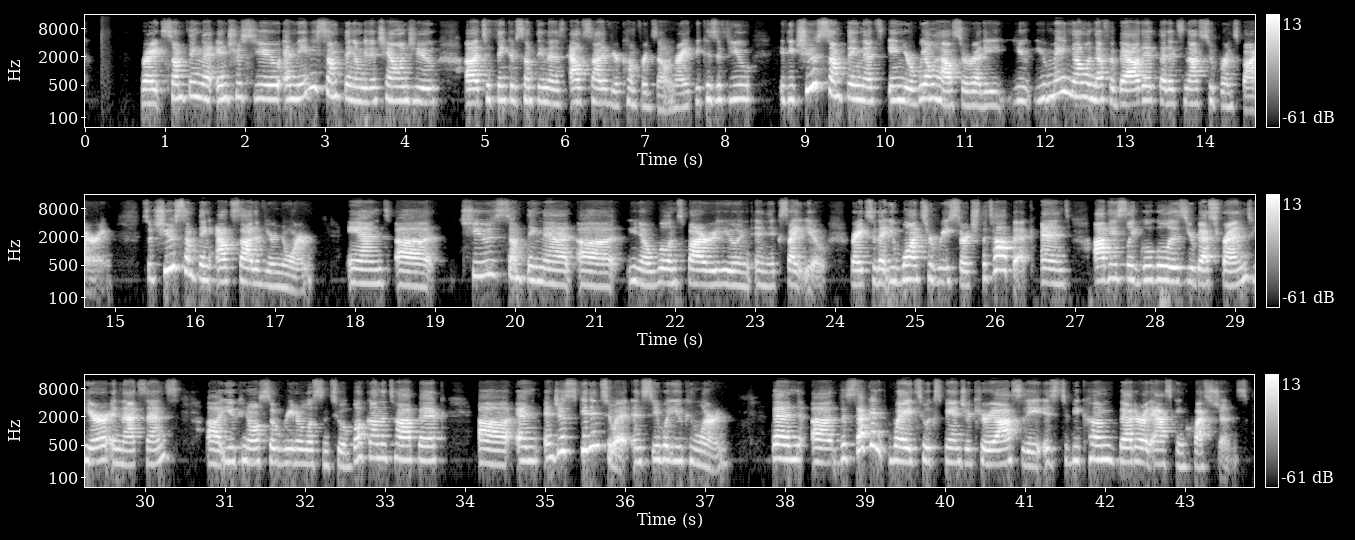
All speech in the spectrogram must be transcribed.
right? Something that interests you, and maybe something I'm going to challenge you uh, to think of something that is outside of your comfort zone, right? Because if you if you choose something that's in your wheelhouse already, you you may know enough about it that it's not super inspiring. So choose something outside of your norm, and uh, choose something that uh, you know will inspire you and, and excite you, right? So that you want to research the topic. And obviously, Google is your best friend here in that sense. Uh, you can also read or listen to a book on the topic uh, and, and just get into it and see what you can learn. Then uh, the second way to expand your curiosity is to become better at asking questions.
